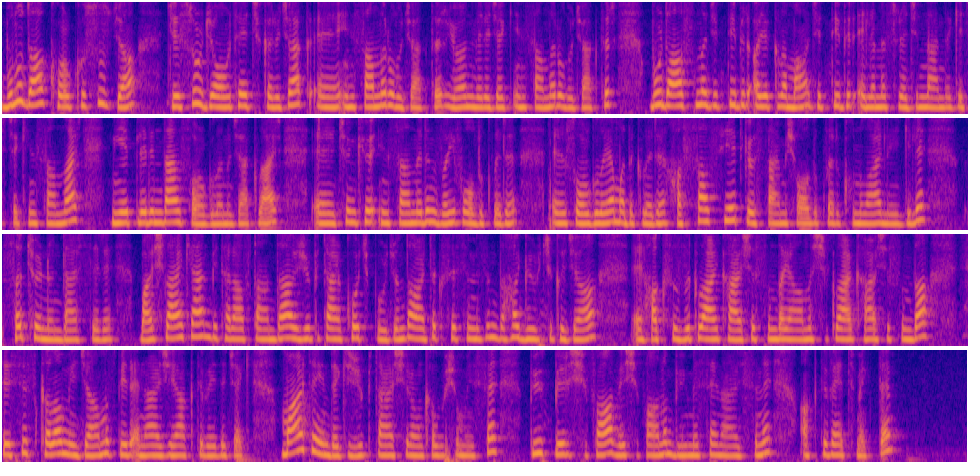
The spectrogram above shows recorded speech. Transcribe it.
Bunu da korkusuzca, cesurca ortaya çıkaracak e, insanlar olacaktır. Yön verecek insanlar olacaktır. Burada aslında ciddi bir ayıklama, ciddi bir eleme sürecinden de geçecek insanlar niyetlerinden sorgulanacaklar. E, çünkü insanların zayıf oldukları, e, sorgulayamadıkları, hassasiyet göstermiş oldukları konularla ilgili Satürn'ün dersleri başlarken bir taraftan da Jüpiter Koç burcunda artık sesimizin daha gür çıkacağı, e, haksızlıklar karşısında, yanlışlıklar karşısında sessiz kalamayacağımız bir enerjiyi aktive edecek. Mart ayındaki Jüpiter Şiron kavuşumu ise büyük bir şifa ve şifanın büyümesi enerjisini aktive etmekte.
